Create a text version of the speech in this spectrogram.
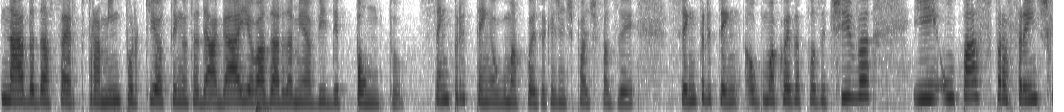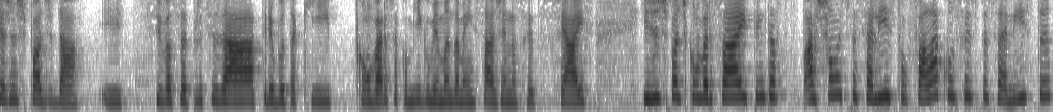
nada dá certo para mim porque eu tenho TDAH e é o azar da minha vida e ponto. Sempre tem alguma coisa que a gente pode fazer, sempre tem alguma coisa positiva e um passo para frente que a gente pode dar. E se você precisar, tributa aqui, conversa comigo, me manda mensagem nas redes sociais e a gente pode conversar e tentar achar um especialista ou falar com o seu especialista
